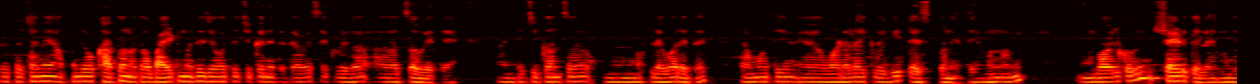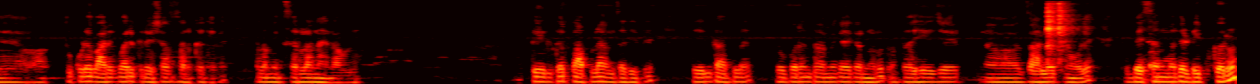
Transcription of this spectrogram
तर त्याच्याने आपण जेव्हा खातो ना तेव्हा बाईटमध्ये जेव्हा ते चिकन येतं त्यावेळेस एक वेगळा चव येते. आणि ते चिकनचं फ्लेवर येतं आहे त्यामुळे ती अं, वड्याला एक वेगळी टेस्ट पण येते. म्हणून आम्ही बॉईल करून शेड केलं आहे म्हणजे तुकडे बारीक बारीक रेषांसारखं केलं आहे त्याला मिक्सरला नाही लावले. तेल तर तापलं आहे आमचं तिथे. तेल तापलं आहे तोपर्यंत आम्ही काय करणार आहोत? आता हे जे झालेत नवळे ते बेसनमध्ये डीप करून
